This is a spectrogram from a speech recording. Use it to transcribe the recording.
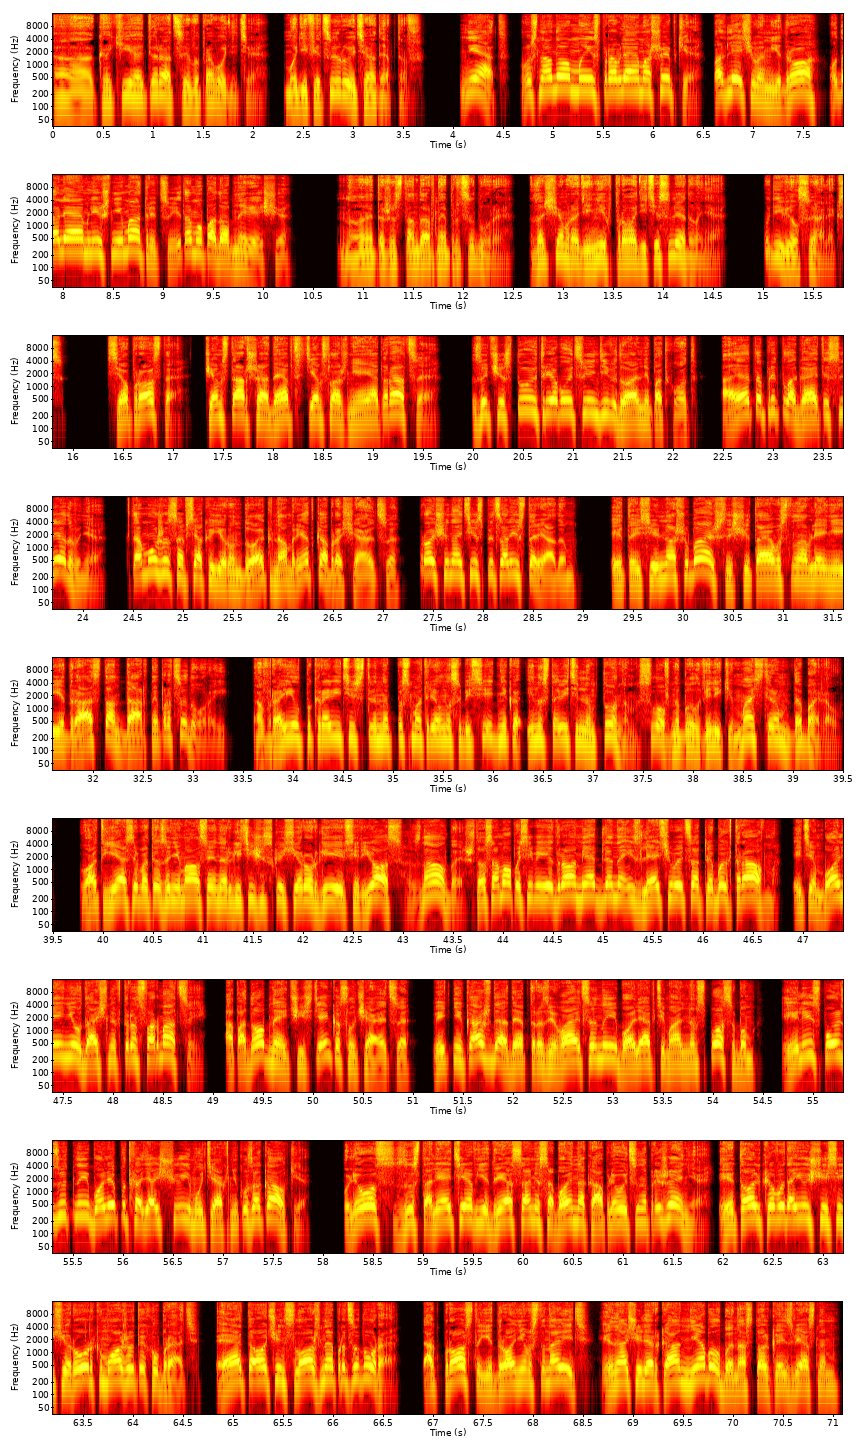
«А какие операции вы проводите? Модифицируете адептов?» Нет, в основном мы исправляем ошибки, подлечиваем ядро, удаляем лишние матрицы и тому подобные вещи. Но это же стандартные процедуры. Зачем ради них проводить исследования? Удивился Алекс. Все просто. Чем старше адепт, тем сложнее операция. Зачастую требуется индивидуальный подход, а это предполагает исследование. К тому же со всякой ерундой к нам редко обращаются. Проще найти специалиста рядом. И ты сильно ошибаешься, считая восстановление ядра стандартной процедурой. Авраил покровительственно посмотрел на собеседника и наставительным тоном, словно был великим мастером, добавил. «Вот если бы ты занимался энергетической хирургией всерьез, знал бы, что само по себе ядро медленно излечивается от любых травм, и тем более неудачных трансформаций. А подобное частенько случается, ведь не каждый адепт развивается наиболее оптимальным способом или использует наиболее подходящую ему технику закалки. Плюс за столетия в ядре сами собой накапливается напряжение, и только выдающийся хирург может их убрать. Это очень сложная процедура. Так просто ядро не восстановить, иначе Леркан не был бы настолько известным».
